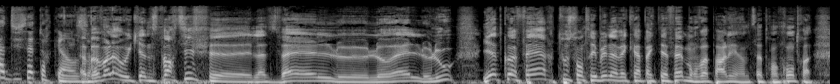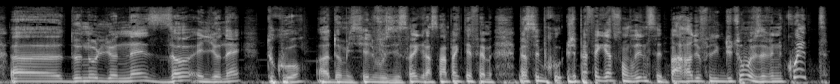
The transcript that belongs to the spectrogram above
à 17h15. Ah bah voilà, week-end sportif. Euh, L'Asvel, l'OL, le, Loup. Il y a de quoi faire. Tous en tribune avec Impact FM. On va parler hein, de cette rencontre euh, de nos lyonnaises et lyonnais tout court à domicile. Vous y serez grâce à Impact FM. Merci beaucoup. J'ai pas fait gaffe, Sandrine. C'est pas radiophonique du tout, mais vous avez une couette.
